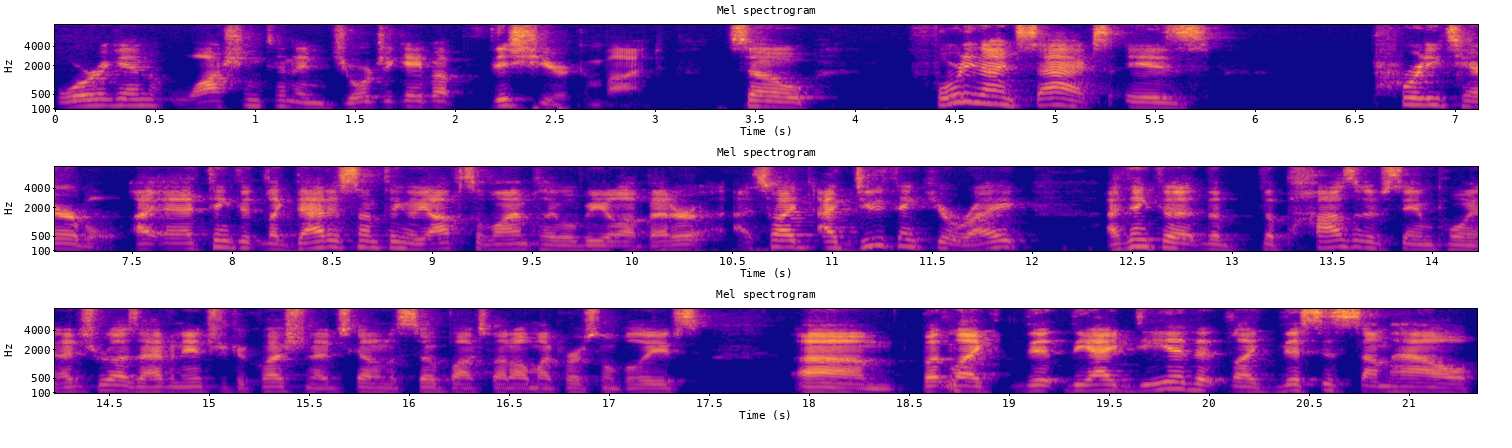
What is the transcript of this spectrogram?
Oregon, Washington, and Georgia gave up this year combined. So 49 sacks is pretty terrible. I, I, think that like that is something the offensive line play will be a lot better. So I, I do think you're right. I think the, the the positive standpoint. I just realized I haven't answered your question. I just got on the soapbox about all my personal beliefs. Um, but like the the idea that like this is somehow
